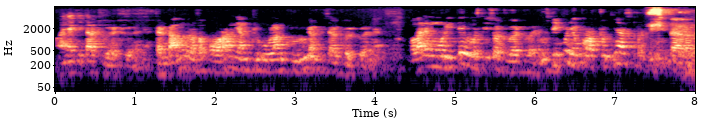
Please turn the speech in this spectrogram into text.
hanya kita dua-duanya. Dan kamu termasuk orang yang diulang guru yang bisa dua-duanya. Mulai muridnya mesti bisa dua-duanya. Meskipun ya produknya seperti kita.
